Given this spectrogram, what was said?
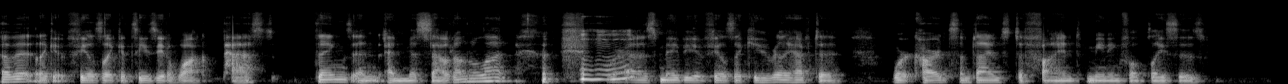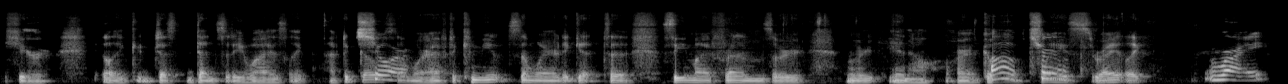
of it. Like it feels like it's easy to walk past things and and miss out on a lot mm-hmm. whereas maybe it feels like you really have to work hard sometimes to find meaningful places here like just density wise like i have to go sure. somewhere i have to commute somewhere to get to see my friends or or you know or go oh, to a place true. right like right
